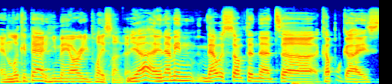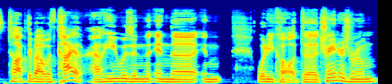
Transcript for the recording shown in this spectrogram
and look at that. He may already play Sunday. Yeah, and I mean that was something that uh, a couple guys talked about with Kyler, how he was in in the in what do you call it, the trainer's room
